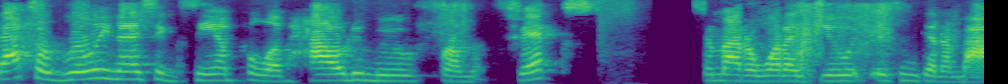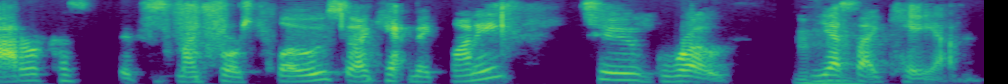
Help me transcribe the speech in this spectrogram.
that's a really nice example of how to move from fixed no matter what I do, it isn't going to matter because it's my store's closed, so I can't make money, to growth. Mm-hmm. Yes, I can.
